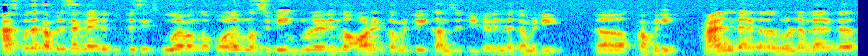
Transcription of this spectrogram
As per the Companies Act 1956, who among the following must be included in the audit committee constituted in the committee? uh, company. Managing director and full-time director,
